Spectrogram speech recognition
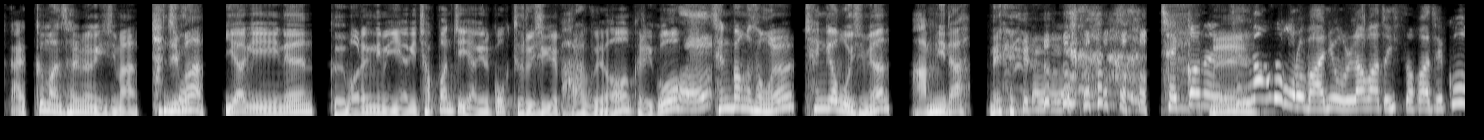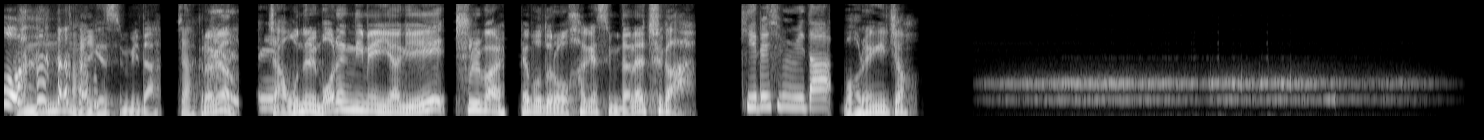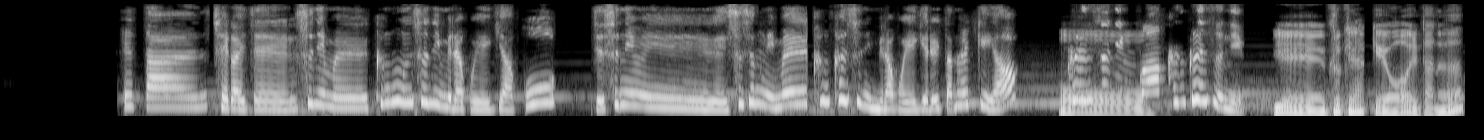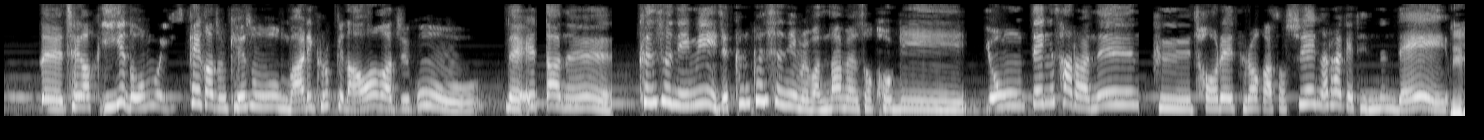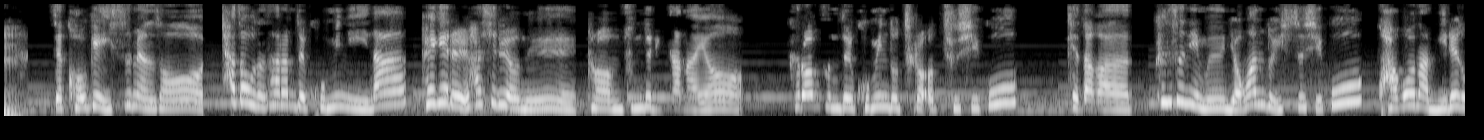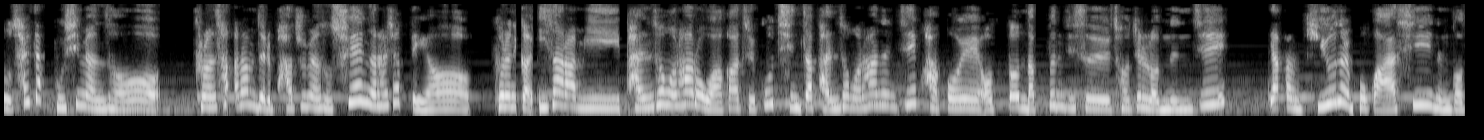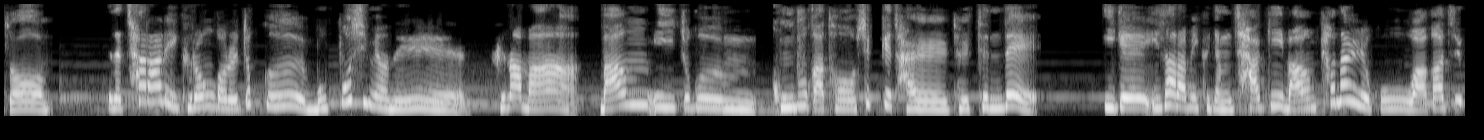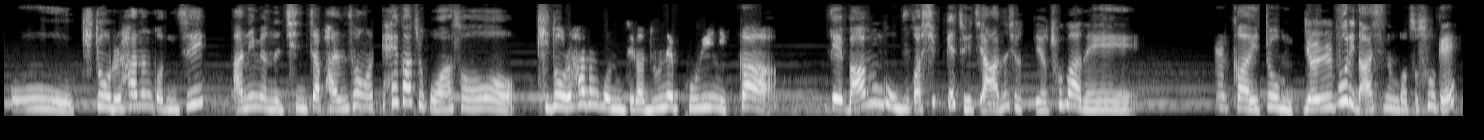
깔끔한 설명이지만 하지만 이야기는 그 머랭님의 이야기 첫 번째 이야기를 꼭 들으시길 바라고요. 그리고 네. 생방송을 챙겨 보시면 압니다. 네. 네. 제 거는 네. 생방송으로 많이 올라와져 있어가지고 음, 알겠습니다. 자, 그러면 네. 자, 오늘 머랭님의 이야기 출발해 보도록 하겠습니다. 렛츠가 기르십니다. 머랭이죠. 일단 제가 이제 스님을 큰 스님이라고 얘기하고 이제 스님의 스승님을 큰 큰 스님이라고 얘기를 일단 할게요. 큰 오, 스님과 큰 큰 스님. 예, 예, 그렇게 할게요. 일단은 네, 제가 이게 너무 익숙해가지고 계속 말이 그렇게 나와가지고 네, 일단은 큰 스님이 이제 큰 큰 스님을 만나면서 거기 용땡사라는 그 절에 들어가서 수행을 하게 됐는데 네. 이제 거기에 있으면서 찾아오는 사람들 고민이나 회개를 하시려는 그런 분들 있잖아요. 그런 분들 고민도 들어주시고, 게다가 큰 스님은 영안도 있으시고, 과거나 미래도 살짝 보시면서 그런 사람들을 봐주면서 수행을 하셨대요. 그러니까 이 사람이 반성을 하러 와가지고 진짜 반성을 하는지, 과거에 어떤 나쁜 짓을 저질렀는지, 약간 기운을 보고 아시는 거죠. 근데 차라리 그런 거를 조금 못 보시면은 그나마 마음이 조금 공부가 더 쉽게 잘 될 텐데 이게 이 사람이 그냥 자기 마음 편하려고 와가지고 기도를 하는 건지 아니면은 진짜 반성을 해가지고 와서 기도를 하는 건지가 눈에 보이니까 이게 마음 공부가 쉽게 되지 않으셨대요 초반에. 그러니까 좀 열불이 나시는 거죠 속에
